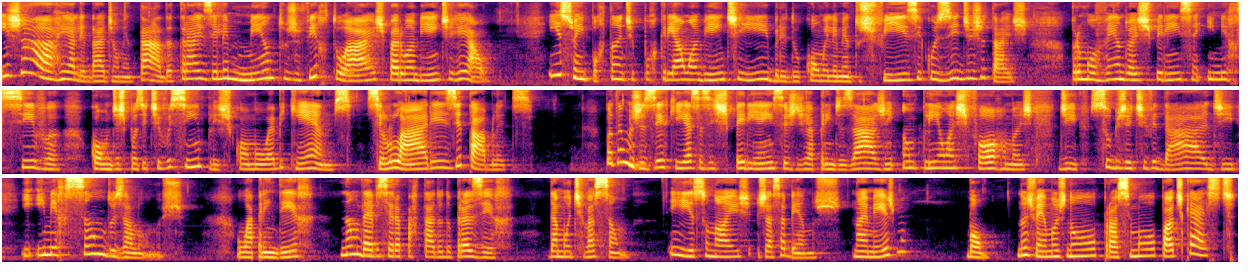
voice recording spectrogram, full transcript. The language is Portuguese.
E já a realidade aumentada traz elementos virtuais para o ambiente real. Isso é importante por criar um ambiente híbrido com elementos físicos e digitais, promovendo a experiência imersiva com dispositivos simples como webcams, celulares e tablets. Podemos dizer que essas experiências de aprendizagem ampliam as formas de subjetividade e imersão dos alunos. O aprender não deve ser apartado do prazer, da motivação. E isso nós já sabemos, não é mesmo? Bom, nos vemos no próximo podcast.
